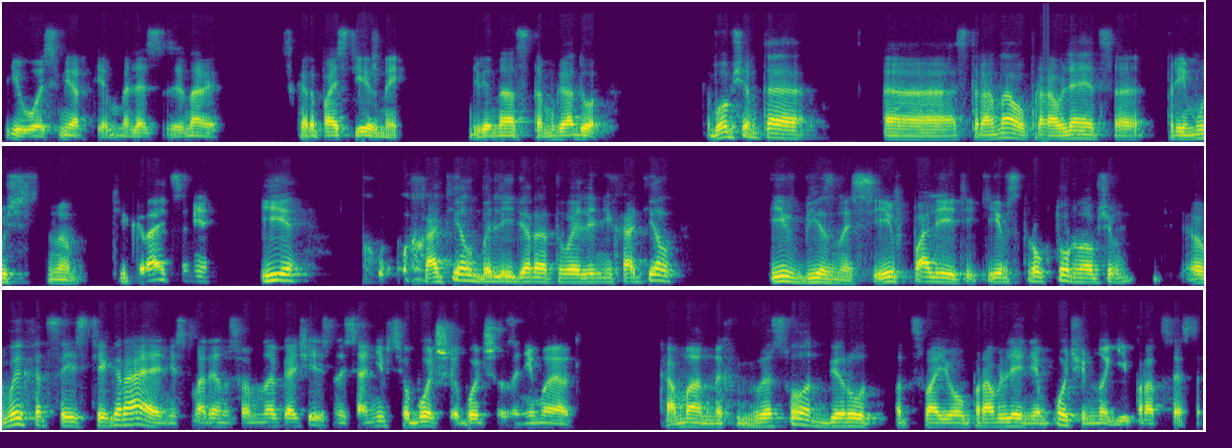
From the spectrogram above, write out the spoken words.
его смерти, Малез Зенави, скоропостижной в 2012 году. В общем-то, э, страна управляется преимущественно тиграйцами, и хотел бы лидер этого или не хотел, и в бизнесе, и в политике, и в структурном. В общем, выходцы из Тиграя, несмотря на свою многочисленность, они все больше и больше занимают командных высот, берут под свое управление очень многие процессы.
